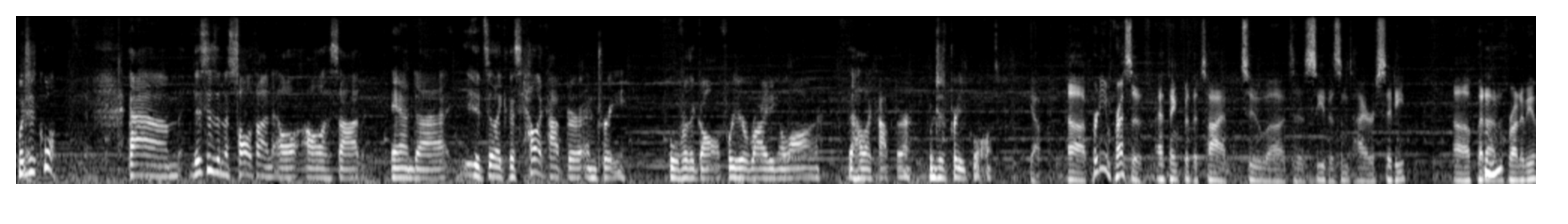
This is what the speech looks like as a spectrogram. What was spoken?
which is cool. Um, this is an assault on Al, Al Assad, and uh, it's like this helicopter entry over the Gulf where you're riding along the helicopter, which is pretty cool. Yeah, uh, pretty impressive, I think, for the time to uh, to see this entire city uh, put out in front of you,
